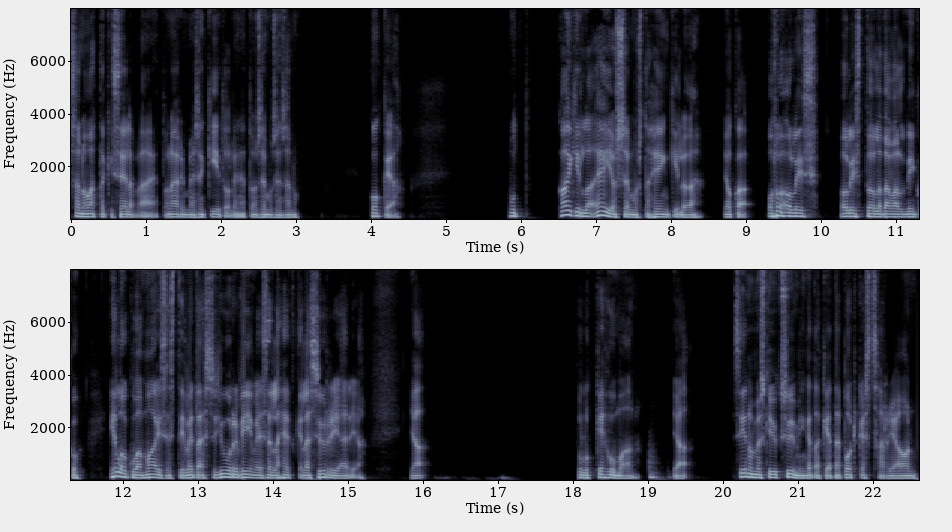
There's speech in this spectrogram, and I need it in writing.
sanomattakin selvää, että on äärimmäisen kiitollinen, että on semmoisen saanut kokea. Mutta kaikilla ei ole semmoista henkilöä, joka olisi, olisi tuolla tavalla niin elokuvamaisesti vetässä juuri viimeisellä hetkellä syrjään ja, ja tullut kehumaan. Ja siinä on myöskin yksi syy, minkä takia tämä podcast-sarja on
